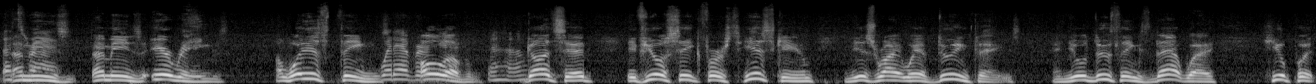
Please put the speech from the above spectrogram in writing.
That's that right. means that means earrings. Uh, what is things? Whatever, All yeah. of them. Uh-huh. God said, if you'll seek first His kingdom and His right way of doing things, and you'll do things that way, He'll put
